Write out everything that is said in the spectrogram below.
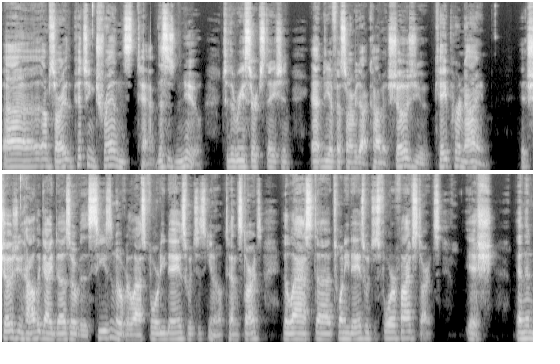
Uh, I'm sorry, the pitching trends tab. This is new to the research station at dfsarmy.com. It shows you K per nine. It shows you how the guy does over the season, over the last 40 days, which is, you know, 10 starts, the last uh, 20 days, which is four or five starts ish and then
